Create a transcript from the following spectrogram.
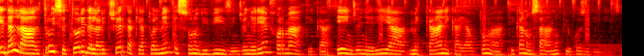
e dall'altro i settori della ricerca che attualmente sono divisi, ingegneria informatica e ingegneria meccanica e automatica, non saranno più così divisi.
